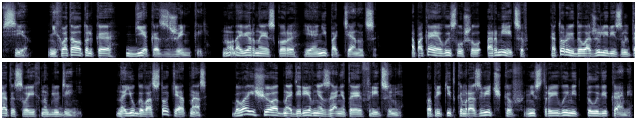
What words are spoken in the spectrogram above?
все. Не хватало только Гека с Женькой. Но, наверное, скоро и они подтянутся. А пока я выслушал армейцев, которые доложили результаты своих наблюдений. На юго-востоке от нас была еще одна деревня, занятая фрицами. По прикидкам разведчиков, не строевыми тыловиками.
